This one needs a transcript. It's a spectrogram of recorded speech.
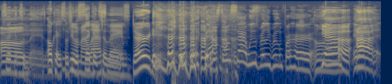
Second Um, to last. Okay, so she was my second last to name last. dirty. That's so sad. We was really rooting for her. Um, yeah, and I- I,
